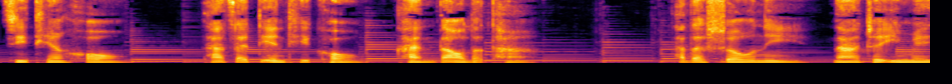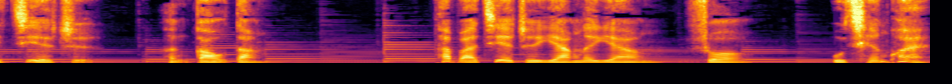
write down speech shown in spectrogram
几天后，他在电梯口看到了他，他的手里拿着一枚戒指，很高档。他把戒指扬了扬，说：“五千块。”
